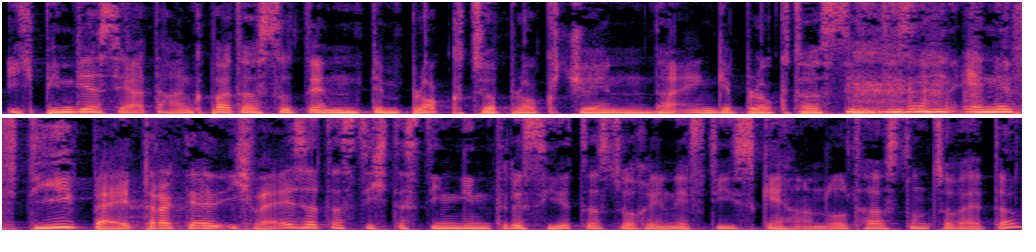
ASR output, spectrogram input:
Ich bin dir sehr dankbar, dass du den, den Blog zur Blockchain da eingeblockt hast. In diesen NFT-Beitrag, ich weiß ja, dass dich das Ding interessiert, dass du auch NFTs gehandelt hast und so weiter.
